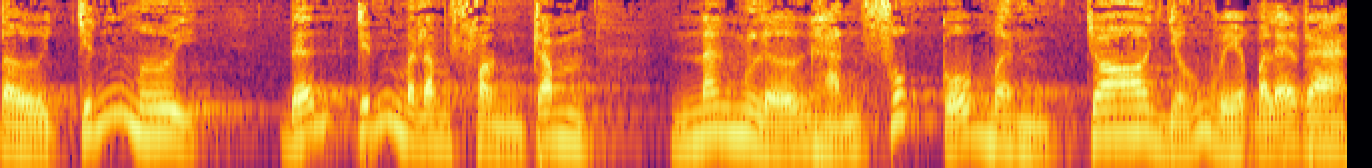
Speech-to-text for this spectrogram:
từ 90 đến 95% năng lượng hạnh phúc của mình cho những việc mà lẽ ra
